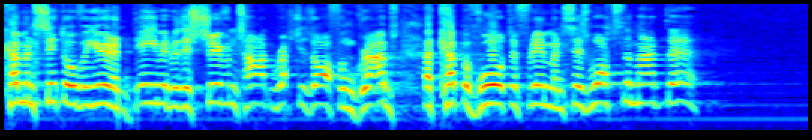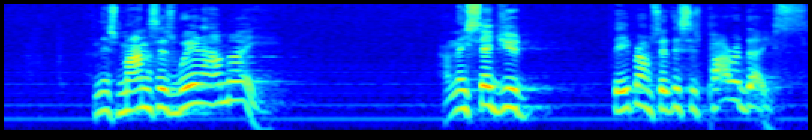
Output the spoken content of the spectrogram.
come and sit over here. And David, with his servant's heart, rushes off and grabs a cup of water for him and says, What's the matter? And this man says, Where am I? And they said, you, Abraham said, This is paradise.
